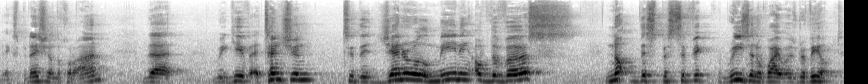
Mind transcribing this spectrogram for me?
the explanation of the Quran that we give attention to the general meaning of the verse not the specific reason of why it was revealed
